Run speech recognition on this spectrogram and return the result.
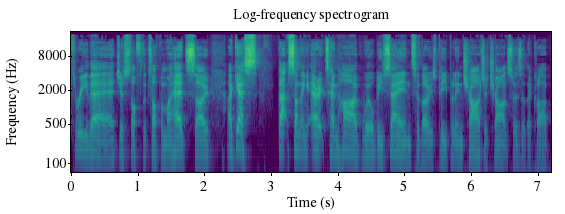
three there just off the top of my head. So I guess that's something Erik Ten Hag will be saying to those people in charge of transfers at the club.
